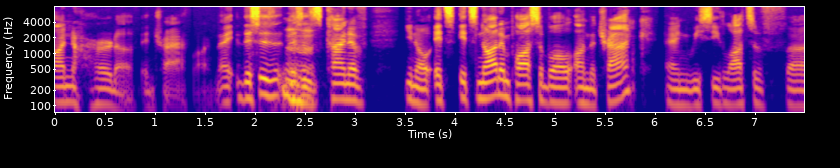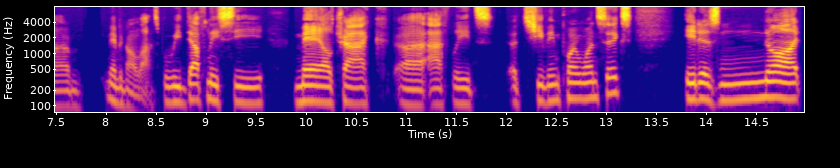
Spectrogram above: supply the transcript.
unheard of in triathlon. This is mm-hmm. this is kind of you know it's it's not impossible on the track, and we see lots of um, maybe not lots, but we definitely see male track uh, athletes achieving 0.16 it is not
